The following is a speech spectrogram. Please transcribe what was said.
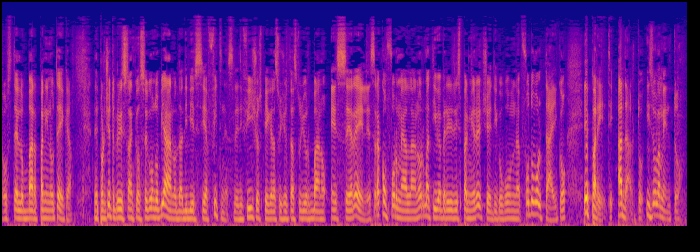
ostello bar paninoteca. Nel progetto è previsto anche un secondo piano da adibirsi a fitness. L'edificio, spiega la società studio urbano SRL, sarà conforme alla normativa per il risparmio energetico con fotovoltaico e pareti ad alto isolamento.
